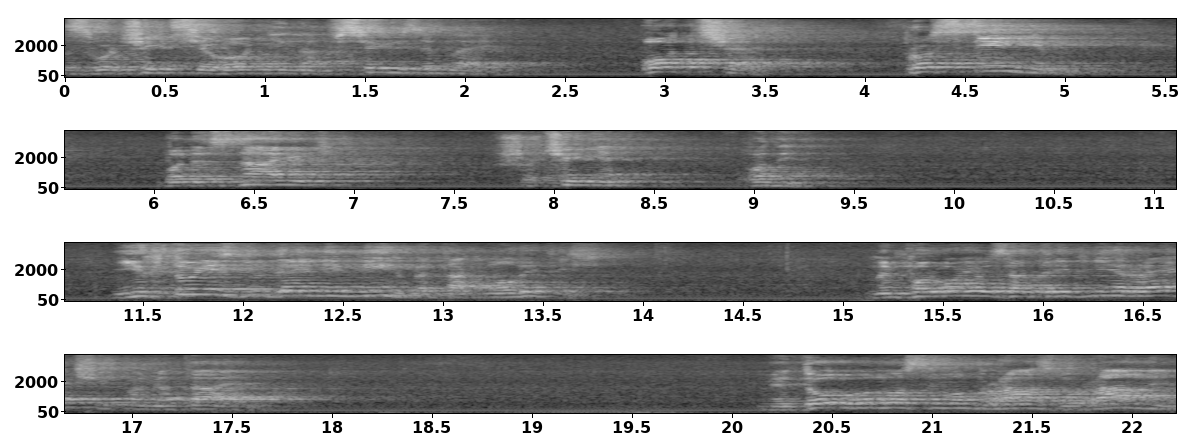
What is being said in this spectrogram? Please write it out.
звучить сьогодні над всією землею. Отче, прости їм, бо не знають, що чинять вони. Ніхто із людей не міг би так молитись. Ми порою за дрібні речі пам'ятаємо. Ми довго носимо образу, рани,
